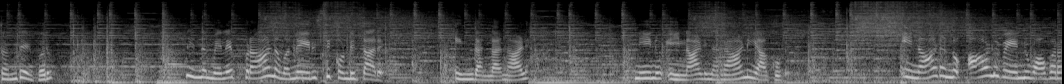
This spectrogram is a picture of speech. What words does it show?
ತಂದೆಯವರು ನಿನ್ನ ಮೇಲೆ ಪ್ರಾಣವನ್ನೇ ಇರಿಸಿಕೊಂಡಿದ್ದಾರೆ. ಇಂದಲ್ಲ ನಾಳೆ ನೀನು ಈ ನಾಡಿನ ರಾಣಿಯಾಗುವೆ ಈ ನಾಡನ್ನು ಆಳುವೆ ಎನ್ನುವ ಅವರ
